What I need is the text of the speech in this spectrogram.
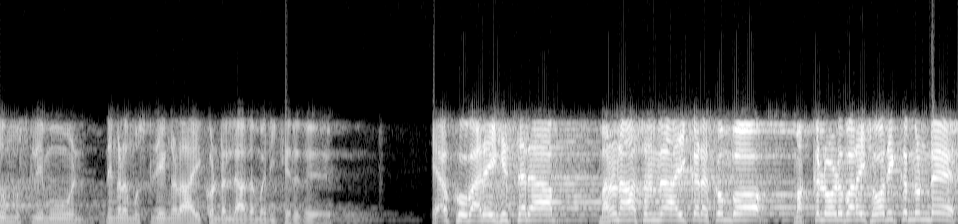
മുസ്ലിമൂൻ. നിങ്ങൾ മുസ്ലിങ്ങളായിക്കൊണ്ടല്ലാതെ മരിക്കരുത്. യാക്കൂബ് അലൈഹിസ്സലാം മരണാസനായി കിടക്കുമ്പോ മക്കളോട് പറയി ചോദിക്കുന്നുണ്ട്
